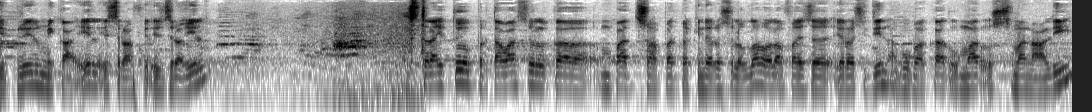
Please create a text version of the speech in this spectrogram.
Jibril, Mikail, Israfil, Israel setelah itu bertawasul ke empat sahabat baginda Rasulullah Wala Irasidin Abu Bakar, Umar, Usman, Ali.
